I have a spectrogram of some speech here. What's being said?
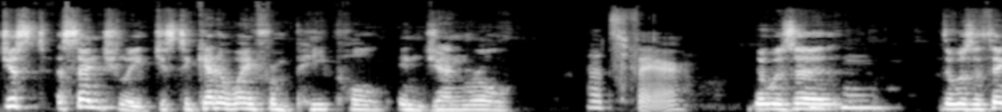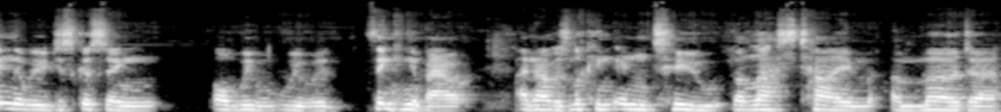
just essentially just to get away from people in general. That's fair. There was a Mhm. there was a thing that we were discussing or we we were thinking about, and I was looking into the last time a murder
